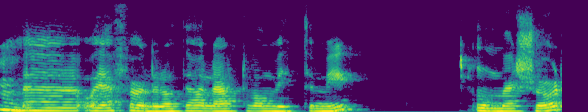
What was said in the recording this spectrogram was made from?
Mm. eh, og jeg føler at jeg har lært vanvittig mye om meg sjøl.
